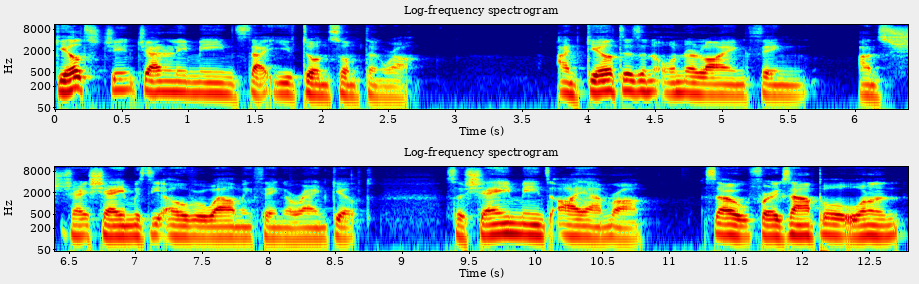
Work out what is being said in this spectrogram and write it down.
Guilt generally means that you've done something wrong. And guilt is an underlying thing, and sh- shame is the overwhelming thing around guilt. So shame means I am wrong. So, for example, one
